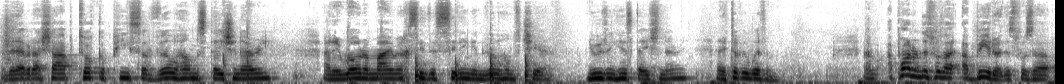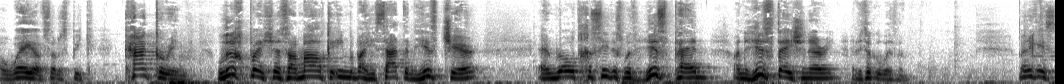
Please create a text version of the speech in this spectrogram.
And the Rebbe Rashab took a piece of Wilhelm's stationery and he wrote a Maimach Chassidus sitting in Wilhelm's chair, using his stationery, and he took it with him. And upon him, this was a, a bira, this was a, a way of, so to speak, conquering. He sat in his chair and wrote Chassidus with his pen on his stationery, and he took it with him. In any case,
